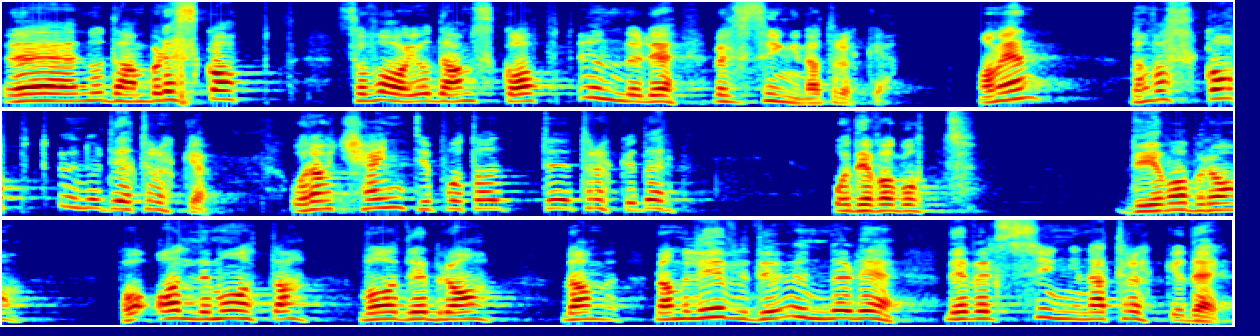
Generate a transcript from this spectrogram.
eh, når de ble skapt, så var jo de skapt under det velsigna trykket. Amen? De var skapt under det trykket. Og de kjente på det trykket der. Og det var godt. Det var bra. På alle måter var det bra. De, de levde under det, det velsigna trykket der.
